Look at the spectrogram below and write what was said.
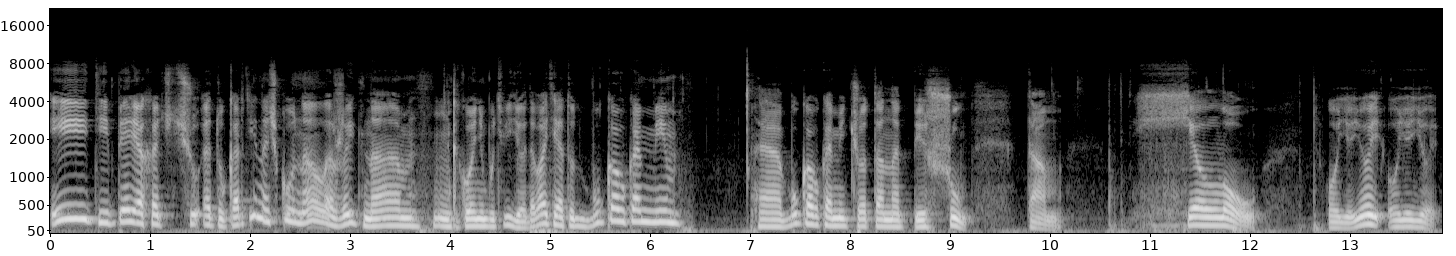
И теперь я хочу эту картиночку наложить на какое-нибудь видео. Давайте я тут буковками буковками что-то напишу. Там. Hello. Ой-ой-ой, ой-ой-ой.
